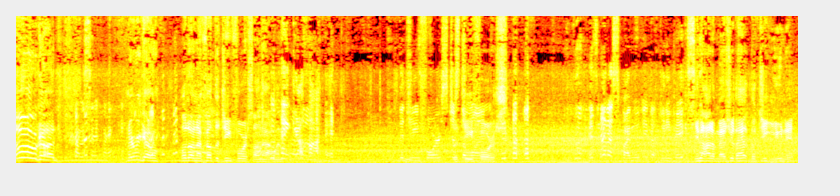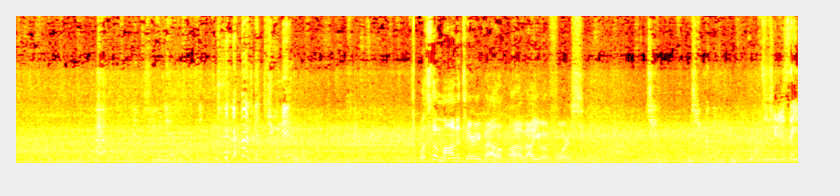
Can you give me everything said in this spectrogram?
Oh god! Here we go. Hold on, I felt the G force on that Oh one. my god. The G Force, just the, G one. force. Isn't that a spy movie about guinea pigs? You know how to measure that? The G unit. the Junit. What's the monetary val- uh, value of force? G. G money. Did you just say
